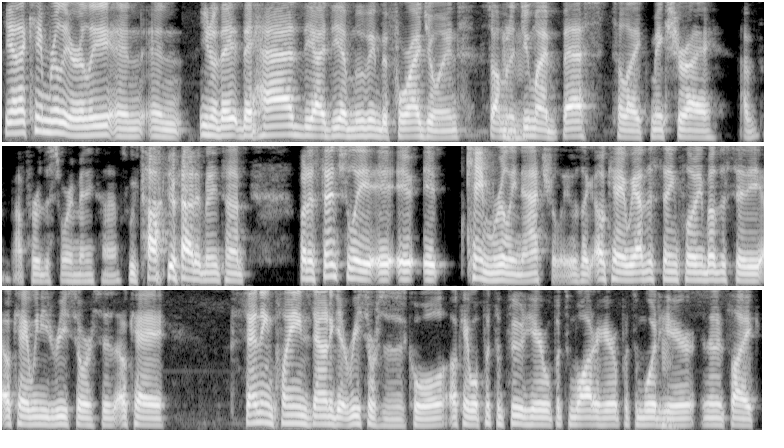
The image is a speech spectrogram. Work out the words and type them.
Yeah, that came really early, and and you know they they had the idea of moving before I joined, so I'm going to mm-hmm. do my best to like make sure I I've I've heard the story many times. We've talked about it many times, but essentially it, it, it came really naturally. It was like, okay, we have this thing floating above the city. Okay, we need resources. Okay, sending planes down to get resources is cool. Okay, we'll put some food here. We'll put some water here. We'll put some wood mm-hmm. here, and then it's like,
